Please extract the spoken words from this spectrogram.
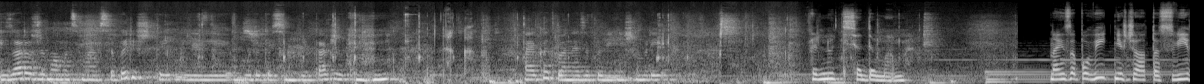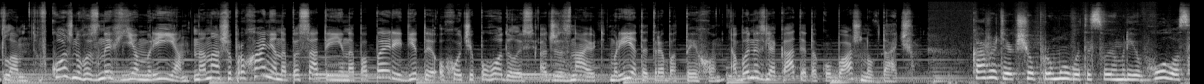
І зараз же мама це має все вирішити і будете сім'ї, так жити? Так. А яка твоя найзаповітніша мрія? Вернутися до мами. Найзаповітніша та світла. В кожного з них є мрія. На наше прохання написати її на папері діти охоче погодились, адже знають, мріяти треба тихо, аби не злякати таку бажану вдачу. Кажуть, якщо промовити свою мрію вголос,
